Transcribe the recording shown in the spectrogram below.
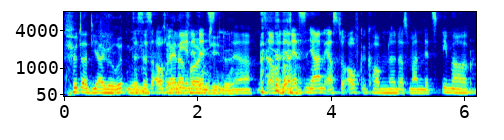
Füttert die Algorithmen. Das ist auch Geiler irgendwie in den letzten, ja, das ist auch in den letzten Jahren erst so aufgekommen, ne, dass man jetzt immer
